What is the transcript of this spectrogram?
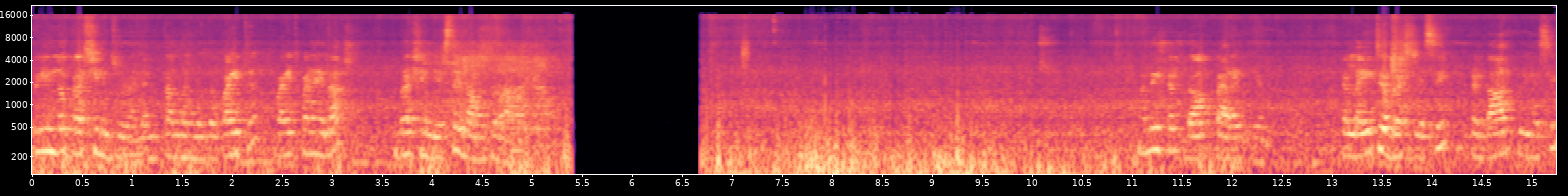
గ్రీన్లో గ్రీన్లో బ్రషింగ్ చూడండి ఎంత అందంగా ఉందో వైట్ వైట్ పైన ఇలా బ్రషింగ్ చేస్తే ఇలా ఉంటుంది మళ్ళీ ఇక్కడ డార్క్ ప్యారెట్ గ్రీన్ ఇక్కడ లైట్గా బ్రష్ చేసి ఇక్కడ డార్క్ వేసి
